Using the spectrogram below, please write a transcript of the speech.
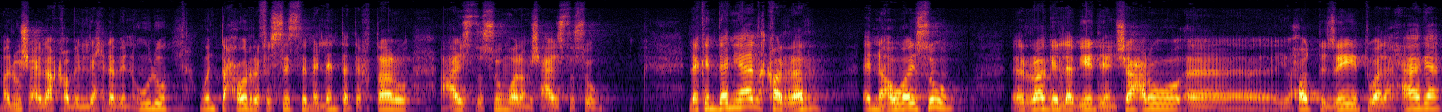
ملوش علاقة باللي إحنا بنقوله وأنت حر في ال system اللي أنت تختاره عايز تصوم ولا مش عايز تصوم. لكن دانيال قرر إن هو يصوم. الراجل لا بيدهن شعره آه، يحط زيت ولا حاجة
